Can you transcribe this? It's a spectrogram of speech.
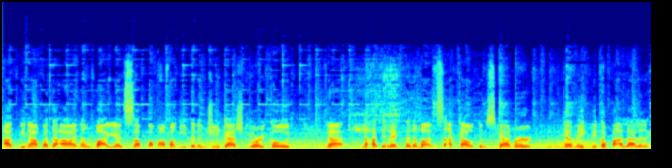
at pinapadaan ang bayad sa pamamagitan ng GCash QR code na nakadirekta naman sa account ng scammer. Kaya mahigpit ang paalala ng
